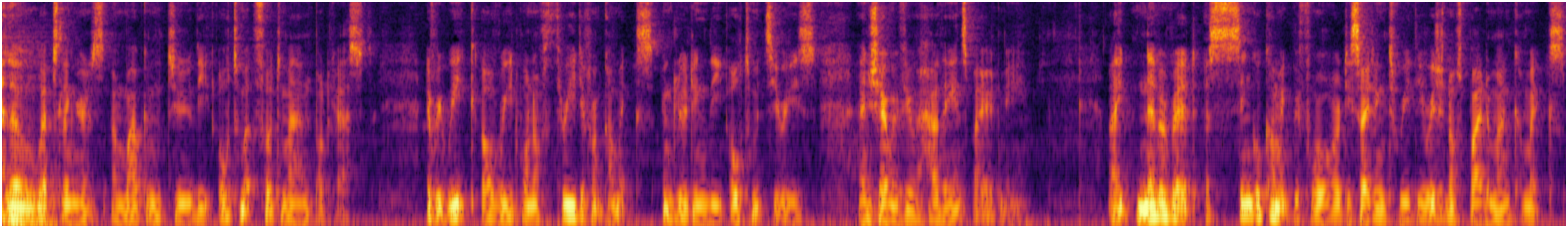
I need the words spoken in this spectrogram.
Hello, web slingers, and welcome to the Ultimate Photoman podcast. Every week, I'll read one of three different comics, including the Ultimate series, and share with you how they inspired me. I'd never read a single comic before deciding to read the original Spider Man comics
